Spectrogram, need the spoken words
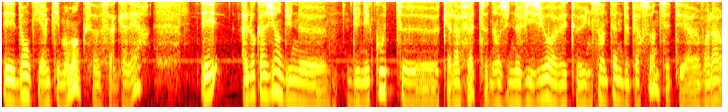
Et donc il y a un petit moment que ça, galère. Et à l'occasion d'une écoute euh, qu'elle a faite dans une visio avec une centaine de personnes, c'était un, voilà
